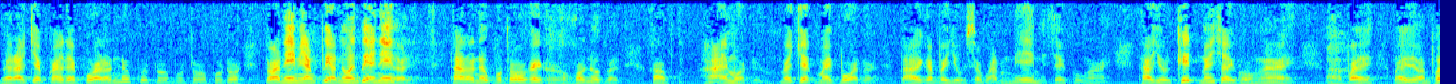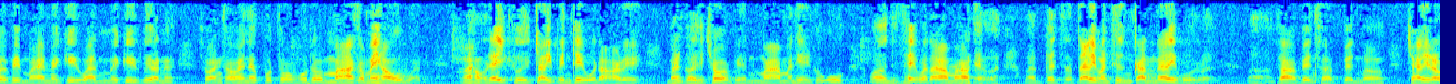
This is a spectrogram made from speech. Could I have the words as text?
เวลาเจ็บไข้ได้ปวดเรานึกพุทโธพุทโธพุทโธตอนนี้มันยังเปลี่ยนนู่นเปลี่ยนนี่เลยถ้าเรานึกพุทโธให้เขานึกเลยก็หายหมด ไม่เจ็บไม่ปวดตายก็ไปอยู่สวรรค์นี่ไม่ใช่ของง่าย ถ้าหยุดคิดไม่ใช่ของง่าย ไปไปอำเภอพิมายไม่กี่วันไม่กี่เดือนสอนเขาให้นึกพุทโธพุทโธหมาก็ไม่เห่าหมดมาเห่าได้เกิดใจเป็นเทวดาเลย มันก็ชอบเห็นหมามันเห็นก็อู้ว่าเทวดามาแล้วมันเป็นใจมันถึงกันได้พูดเลยถ้าเป็นสัตว์เป็นเมืองใจเรา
